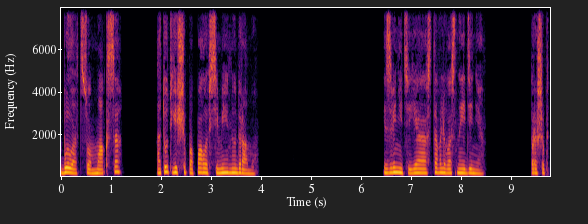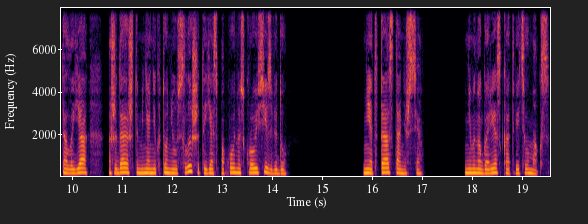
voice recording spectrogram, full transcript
был отцом Макса, а тут еще попала в семейную драму. «Извините, я оставлю вас наедине», — прошептала я, ожидая, что меня никто не услышит, и я спокойно скроюсь из виду. «Нет, ты останешься», — немного резко ответил Макс.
